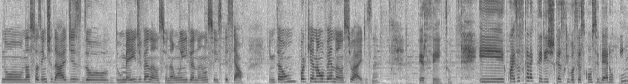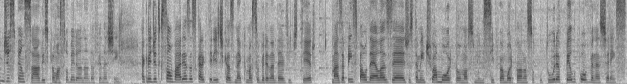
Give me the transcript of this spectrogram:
no, nas suas entidades do, do meio de Venâncio, não em Venâncio em especial. Então, por que não Venâncio Aires, né? Perfeito. E quais as características que vocês consideram indispensáveis para uma soberana da FENACHIM? Acredito que são várias as características né, que uma soberana deve de ter, mas a principal delas é justamente o amor pelo nosso município, o amor pela nossa cultura, pelo povo venezuelense.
